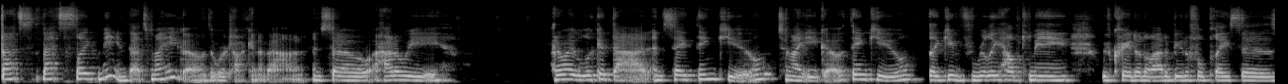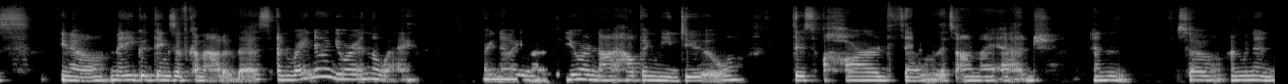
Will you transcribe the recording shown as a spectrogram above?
That's that's like me. That's my ego that we're talking about. And so how do we how do I look at that and say thank you to my ego? Thank you. Like you've really helped me. We've created a lot of beautiful places. You know, many good things have come out of this. And right now you are in the way. Right now you are you are not helping me do this hard thing that's on my edge. And so I'm gonna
